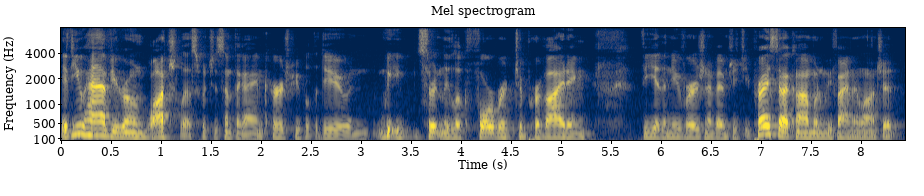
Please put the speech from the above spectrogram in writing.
If you have your own watch list, which is something I encourage people to do, and we certainly look forward to providing via the new version of mtgprice.com when we finally launch it.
